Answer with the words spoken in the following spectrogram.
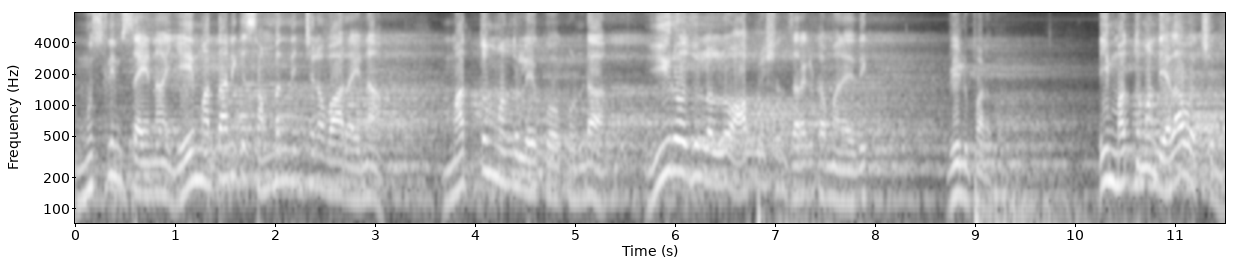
ముస్లిమ్స్ అయినా ఏ మతానికి సంబంధించిన వారైనా మత్తు మందు లేకోకుండా ఈ రోజులలో ఆపరేషన్ జరగటం అనేది వీలు పడదు ఈ మత్తు మందు ఎలా వచ్చింది?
